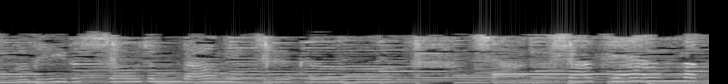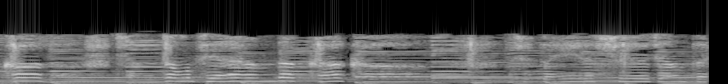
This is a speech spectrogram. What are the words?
送到你的手中，帮你解渴。像夏天的可乐，像冬天的可可，你是对的时间，对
